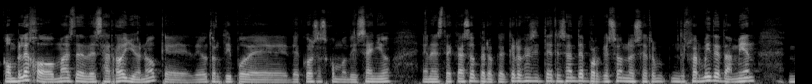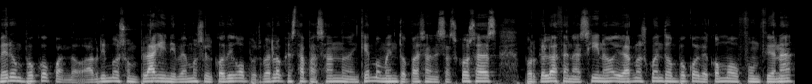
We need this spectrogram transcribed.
complejo, más de desarrollo, ¿no? Que de otro tipo de, cosas como diseño en este caso, pero que creo que es interesante porque eso nos, nos permite también ver un poco cuando abrimos un plugin y vemos el código, pues ver lo que está pasando, en qué momento esas cosas, por qué lo hacen así, ¿no? Y darnos cuenta un poco de cómo funciona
